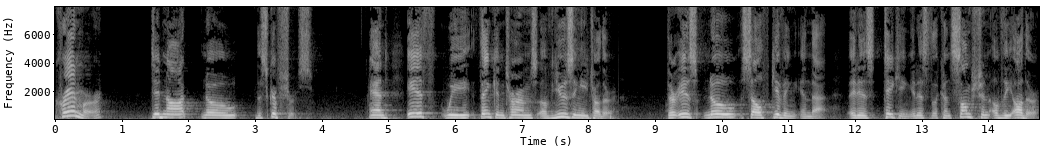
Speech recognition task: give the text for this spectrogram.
Cranmer did not know the scriptures. And if we think in terms of using each other, there is no self-giving in that. It is taking. It is the consumption of the other.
